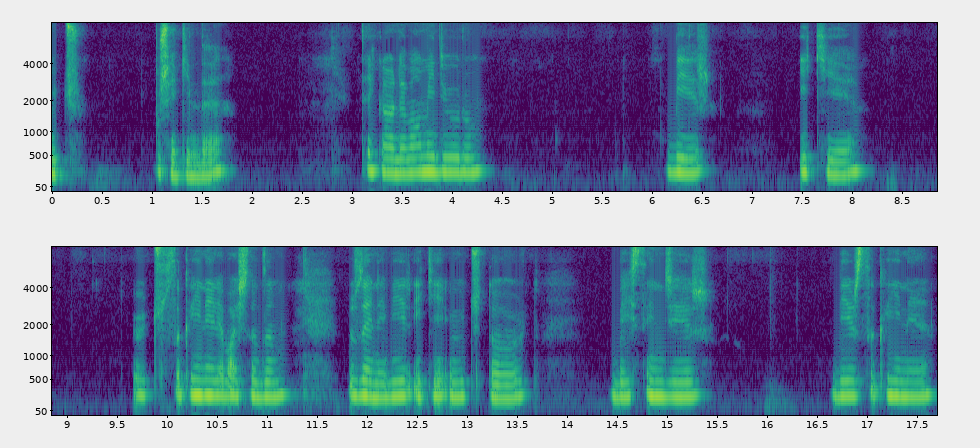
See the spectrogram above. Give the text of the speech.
3. Bu şekilde. Tekrar devam ediyorum. 1, 2, 3 sık iğne ile başladım. Üzerine 1, 2, 3, 4, 5 zincir, 1 sık iğne,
